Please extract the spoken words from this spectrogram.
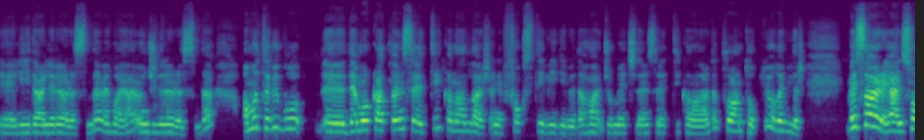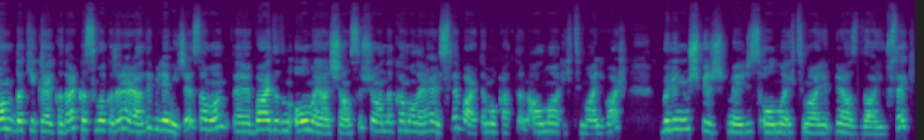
e, liderleri arasında ve bayağı öncüleri arasında. Ama tabii bu e, demokratların seyrettiği kanallar hani Fox TV gibi daha cumhuriyetçilerin seyrettiği kanallarda puan topluyor olabilir. Vesaire yani son dakikaya kadar Kasım'a kadar herhalde bilemeyeceğiz ama e, Biden'ın olmayan şansı şu anda Kamala Harris'le var. Demokratların alma ihtimali var. Bölünmüş bir meclis olma ihtimali biraz daha yüksek.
